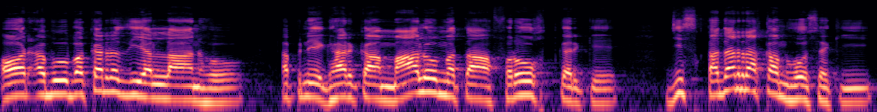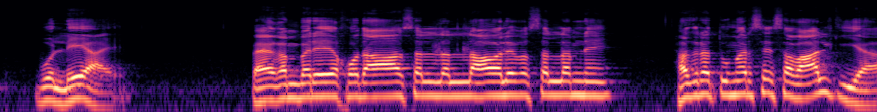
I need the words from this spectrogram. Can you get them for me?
और अबू बकर रज़ी अल्लाह हो अपने घर का मालो मता फ़रोख्त करके जिस कदर रकम हो सकी वो ले आए। पैगंबर खुदा सल्लल्लाहु अलैहि वसल्लम ने हज़रत उमर से सवाल किया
